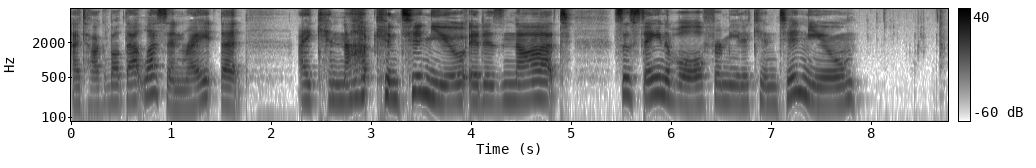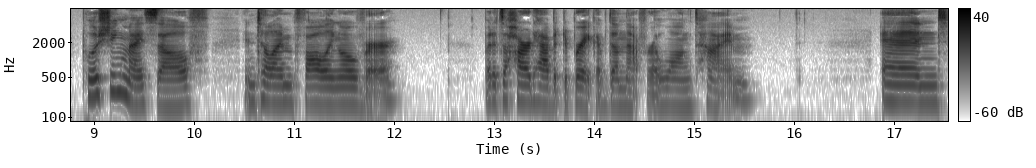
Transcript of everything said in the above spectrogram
I talk about that lesson, right? That I cannot continue. It is not sustainable for me to continue pushing myself until I'm falling over. But it's a hard habit to break. I've done that for a long time. And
